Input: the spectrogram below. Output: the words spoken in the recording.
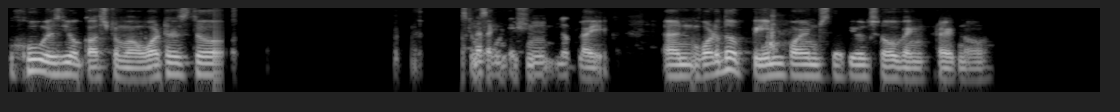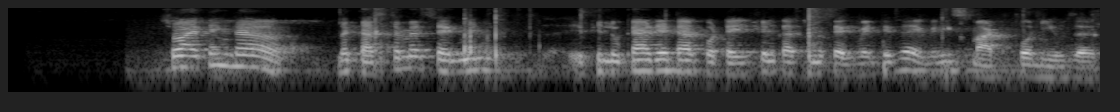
who is your customer? What is the customer segmentation look like? And what are the pain points that you're solving right now? So I think the the customer segment, if you look at it, our potential customer segment is every smartphone user,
